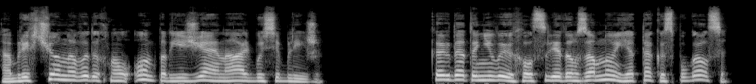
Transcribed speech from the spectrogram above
Облегченно выдохнул он, подъезжая на Альбусе ближе. «Когда ты не выехал следом за мной, я так испугался,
